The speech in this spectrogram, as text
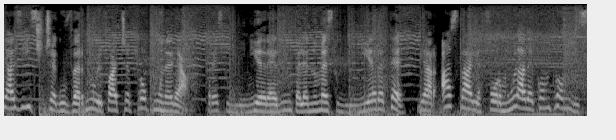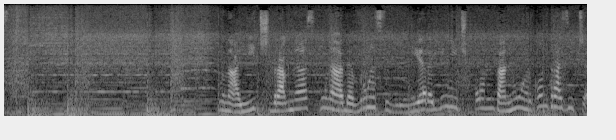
i-a zis ce guvernul face propunerea, presubliniere dintele nume subliniere T, iar asta e formula de compromis. Până aici Dragnea spune adevărul sublinierei nici Ponta nu îl contrazice.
